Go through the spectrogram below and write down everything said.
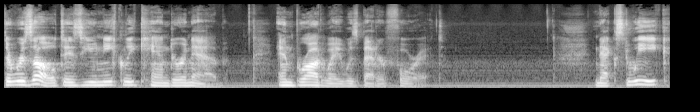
the result is uniquely Kander and Ebb, and Broadway was better for it. Next week,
